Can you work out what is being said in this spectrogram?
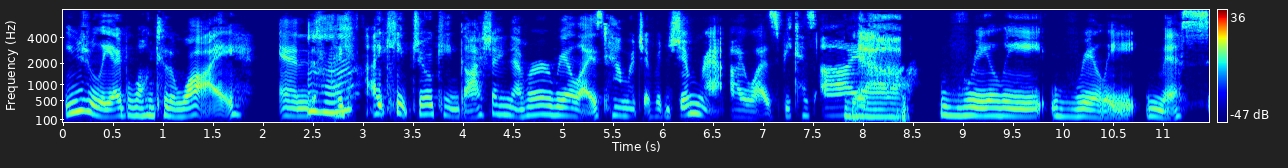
usually I belong to the Y and mm-hmm. I, I, keep joking, gosh, I never realized how much of a gym rat I was because I yeah. really, really miss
